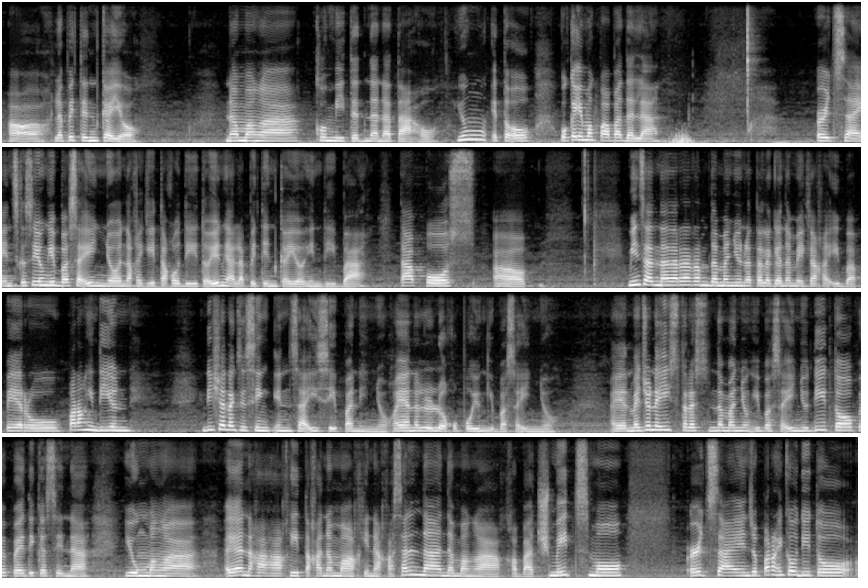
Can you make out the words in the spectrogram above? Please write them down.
Oo, lapitin kayo ng mga committed na na tao. Yung ito oh, huwag kayong magpapadala. Earth signs. Kasi yung iba sa inyo, nakikita ko dito, yun nga, lapitin kayo, hindi ba? Tapos, uh, minsan nararamdaman nyo na talaga na may kakaiba. Pero, parang hindi yun, hindi siya nagsisink in sa isipan ninyo. Kaya naluloko po yung iba sa inyo. Ayan, medyo na-stress naman yung iba sa inyo dito. Pwede kasi na yung mga, ayan, nakakakita ka ng mga kinakasal na, ng mga kabatchmates mo, earth sign. So, parang ikaw dito,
